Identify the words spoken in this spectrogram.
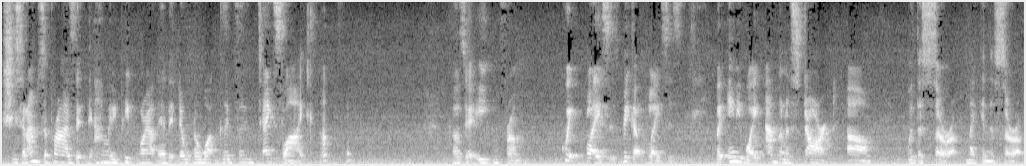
she said, I'm surprised at how many people are out there that don't know what good food tastes like. Because they're eating from quick places, pickup places. But anyway, I'm going to start um, with the syrup, making the syrup.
